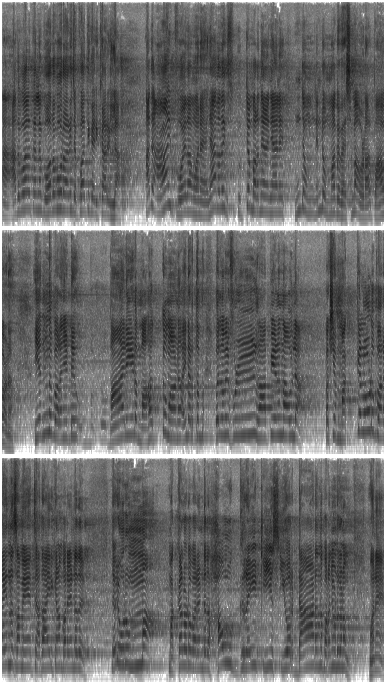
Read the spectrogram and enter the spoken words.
ആ അതുപോലെ തന്നെ ബോധപൂർവം ആരും ചപ്പാത്തി കരിക്കാറില്ല. അത് ആയി പോയതാ മോനെ. ഞാനത് കുറ്റം പറഞ്ഞു കഴിഞ്ഞാൽ നിന്റെ നിന്റെ ഉമ്മക്ക് വിഷമാവടാ പാവാണ്. എന്ന് പറഞ്ഞിട്ട് ഭാര്യയുടെ മഹത്വമാണ്. അതിന്റെ അർത്ഥം ഒരു തമ്മിൽ ഫുൾ ഹാപ്പി ഹാപ്പിയാണെന്നാവില്ല പക്ഷെ മക്കളോട് പറയുന്ന സമയത്ത് അതായിരിക്കണം പറയേണ്ടത്. ഒരു ഒരു ഉമ്മ മക്കളോട് പറയേണ്ടത് how great is your dad എന്ന് പറഞ്ഞു കൊടുക്കണം. മോനെ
